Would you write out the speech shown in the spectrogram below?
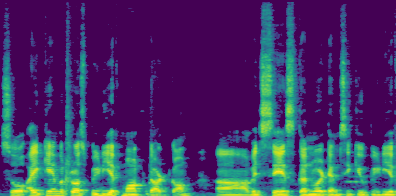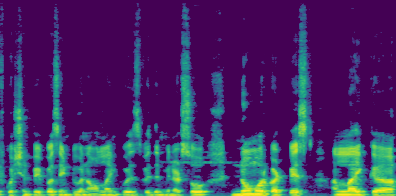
So I came across pdfmock.com, uh, which says convert MCQ PDF question papers into an online quiz within minutes. So no more cut paste, unlike uh,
